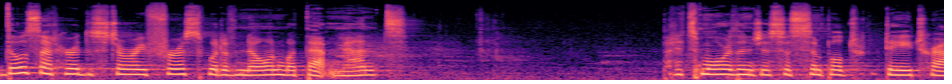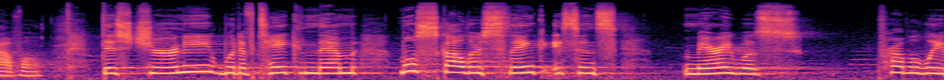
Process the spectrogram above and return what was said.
Those that heard the story first would have known what that meant. But it's more than just a simple day travel. This journey would have taken them, most scholars think, eh, since Mary was probably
